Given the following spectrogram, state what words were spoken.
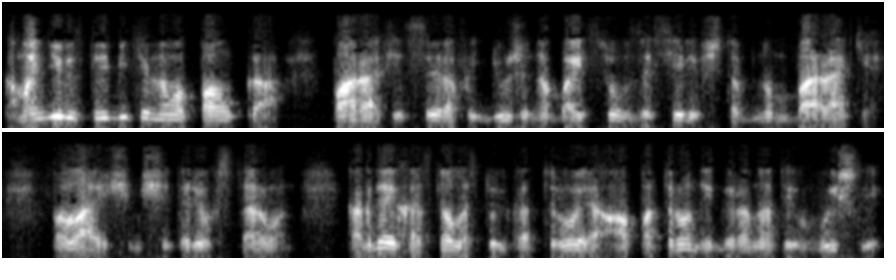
Командир истребительного полка, пара офицеров и дюжина бойцов засели в штабном бараке, пылающем с четырех сторон. Когда их осталось только трое, а патроны и гранаты вышли,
